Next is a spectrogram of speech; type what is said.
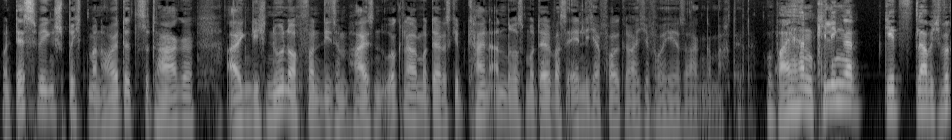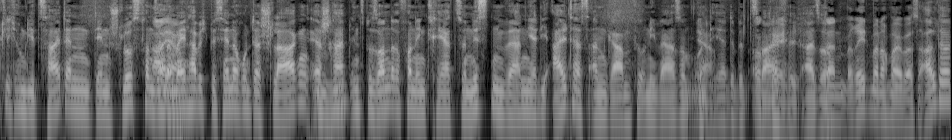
Und deswegen spricht man heutzutage eigentlich nur noch von diesem heißen Urknallmodell. Es gibt kein anderes Modell, was ähnlich erfolgreiche Vorhersagen gemacht hätte. Wobei Herrn Killinger geht es, glaube ich, wirklich um die Zeit, denn den Schluss von ah, seiner ah, ja. Mail habe ich bisher noch unterschlagen. Er mhm. schreibt, insbesondere von den Kreationisten werden ja die Altersangaben für Universum und ja. Erde bezweifelt. Okay. Also Dann reden wir nochmal über das Alter.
